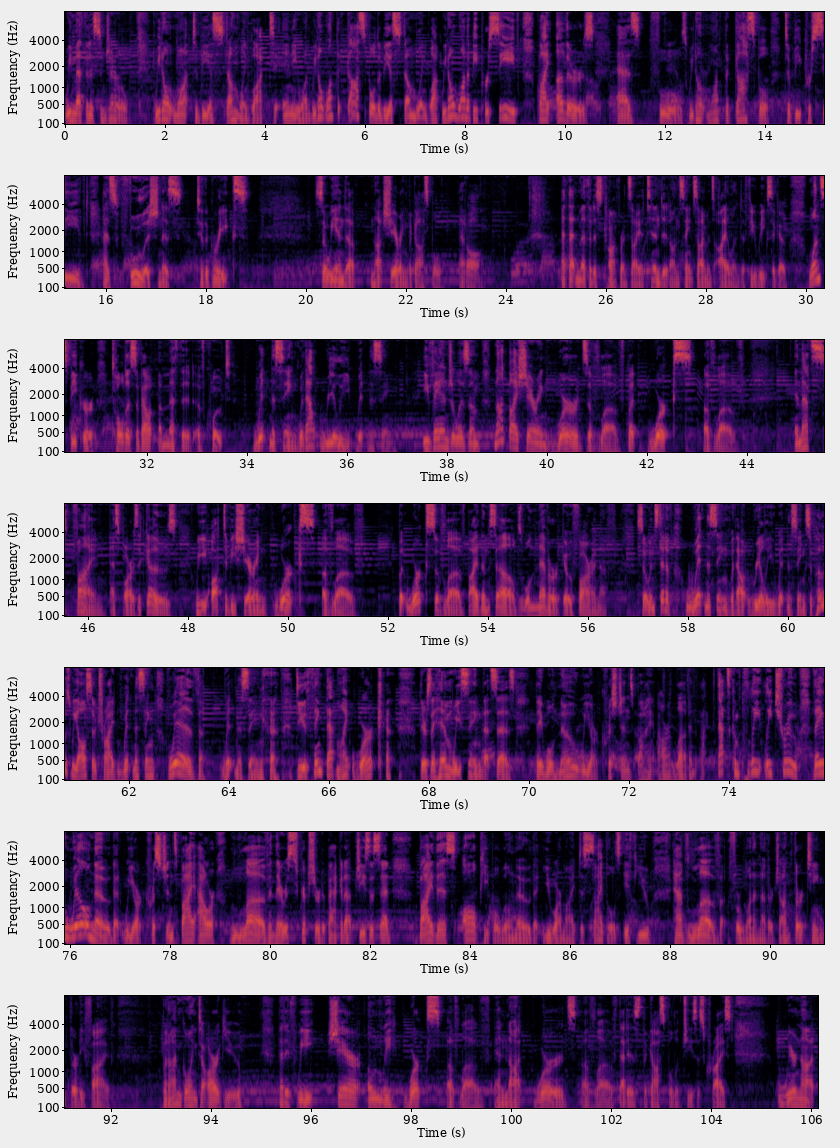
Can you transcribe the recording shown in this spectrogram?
we Methodists in general, we don't want to be a stumbling block to anyone. We don't want the gospel to be a stumbling block. We don't want to be perceived by others as fools. We don't want the gospel to be perceived as foolishness to the Greeks. So we end up not sharing the gospel at all. At that Methodist conference I attended on St. Simon's Island a few weeks ago, one speaker told us about a method of, quote, witnessing without really witnessing. Evangelism not by sharing words of love, but works of love. And that's fine as far as it goes. We ought to be sharing works of love but works of love by themselves will never go far enough. So instead of witnessing without really witnessing, suppose we also tried witnessing with witnessing. Do you think that might work? There's a hymn we sing that says, They will know we are Christians by our love. And I, that's completely true. They will know that we are Christians by our love. And there is scripture to back it up. Jesus said, by this, all people will know that you are my disciples if you have love for one another. John 13 35. But I'm going to argue that if we share only works of love and not words of love, that is, the gospel of Jesus Christ, we're not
